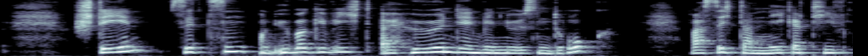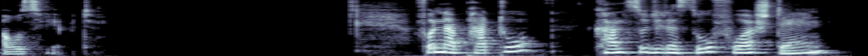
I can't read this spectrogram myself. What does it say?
Stehen, Sitzen und Übergewicht erhöhen den venösen Druck, was sich dann negativ auswirkt. Von der Patho kannst du dir das so vorstellen,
